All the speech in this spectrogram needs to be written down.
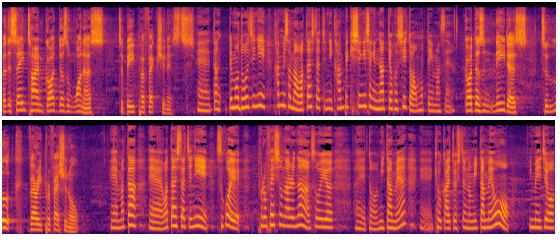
But at the same time, God doesn't want us to be perfectionists. えーだでも同時に神様は私たちに完璧主義者になってほしいとは思っていません。God doesn't need us to look very professional. えーまた、えー私たちにすごいプロフェッショナルなそういう、えー、と見た目、えー教会としての見た目をイメージを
